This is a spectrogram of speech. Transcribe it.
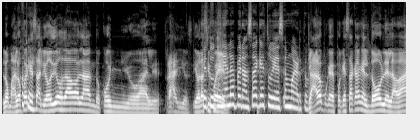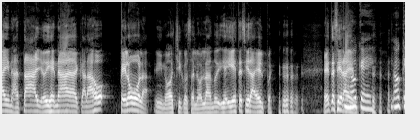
Lo malo fue Ok. que salió Diosdado hablando, coño, vale, rayos. Y ahora que sí tú fue. tenías él. la esperanza de que estuviese muerto. Claro, porque después que sacan el doble, la vaina, tal, yo dije, nada, carajo, pelo bola. Y no, chicos, salió hablando. Y, y este sí era él, pues. este sí era él. Ok, ok.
